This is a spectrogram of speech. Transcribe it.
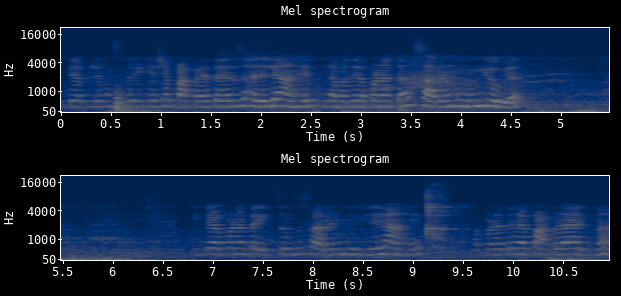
इथे आपल्या मस्तपैकी अशा पाकळ्या तयार झालेल्या आहेत. ह्यामध्ये आपण आता सारण भरून घेऊयात. इथे आपण आता एक चमचा सारण घेतलेलं आहे. आपण आता ह्या पाकळ्या आहेत ना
